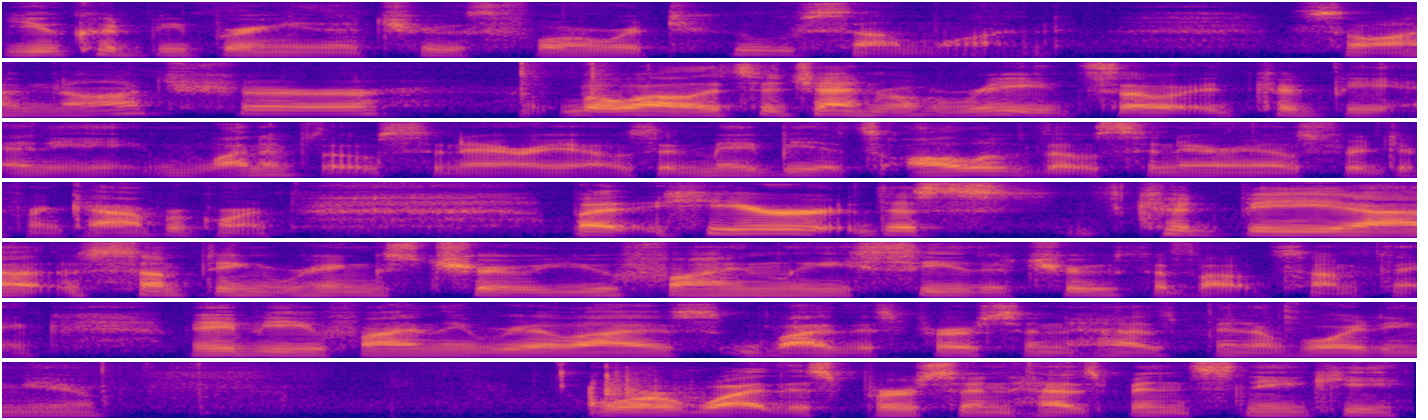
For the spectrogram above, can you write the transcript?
You could be bringing the truth forward to someone. So I'm not sure, but well, it's a general read, so it could be any one of those scenarios, and maybe it's all of those scenarios for different Capricorns. But here, this could be uh, something rings true. You finally see the truth about something. Maybe you finally realize why this person has been avoiding you, or why this person has been sneaky.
